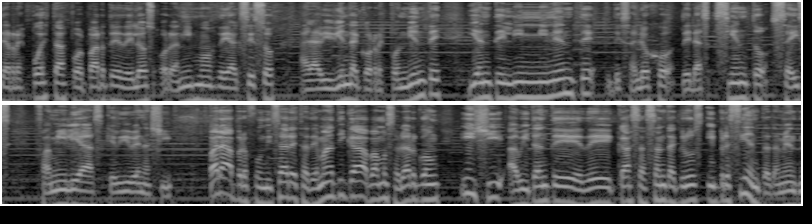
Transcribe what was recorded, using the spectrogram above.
de respuestas por parte de los organismos de acceso a la vivienda correspondiente y ante el inminente desalojo de las 106 familias que viven allí. Para profundizar esta temática vamos a hablar con Ishi, habitante de Casa Santa Cruz y presidenta también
